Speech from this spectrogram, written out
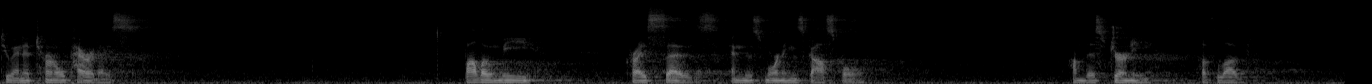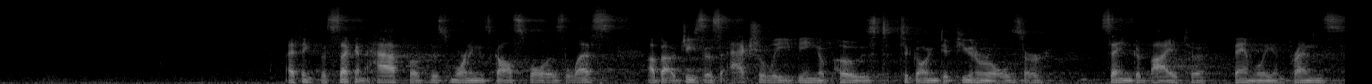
to an eternal paradise. Follow me, Christ says in this morning's gospel, on this journey of love. I think the second half of this morning's gospel is less about Jesus actually being opposed to going to funerals or saying goodbye to family and friends,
